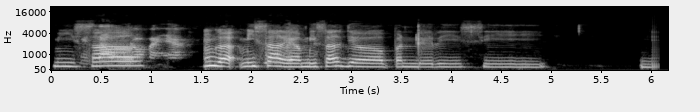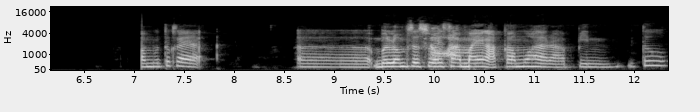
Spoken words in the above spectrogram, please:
Misal jawabannya enggak, misal ya, misal jawaban dari si kamu tuh kayak eh, belum sesuai sama yang kamu harapin. Itu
